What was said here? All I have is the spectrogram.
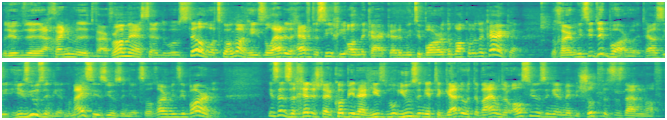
But the Achronim the Vrome said, well, still, what's going on? He's allowed to have the sichi on the karka. That means he borrowed the mokum of the karka. The means he did borrow it. How's he, he's using it. The Maisi is using it. So the means he borrowed it. He says the chiddush that could be that he's using it together with the Bible. They're also using it. Maybe shutvis is not enough.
